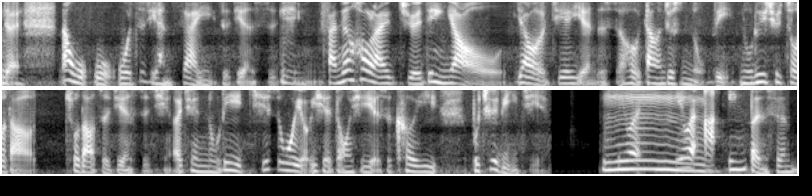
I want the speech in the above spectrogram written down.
对，嗯、那我我我自己很在意这件事情。嗯、反正后来决定要要接演的时候，当然就是努力努力去做到。做到这件事情，而且努力。其实我有一些东西也是刻意不去理解，嗯、因为因为阿英本身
